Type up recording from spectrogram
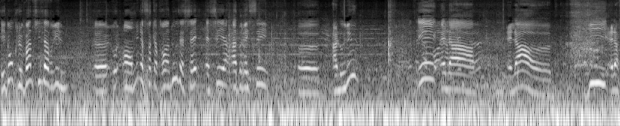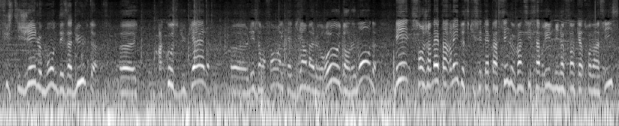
Et donc le 26 avril en 1992, elle s'est adressée à l'ONU et elle a, elle a dit, elle a fustigé le monde des adultes à cause duquel euh, les enfants étaient bien malheureux dans le monde, mais sans jamais parler de ce qui s'était passé le 26 avril 1986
